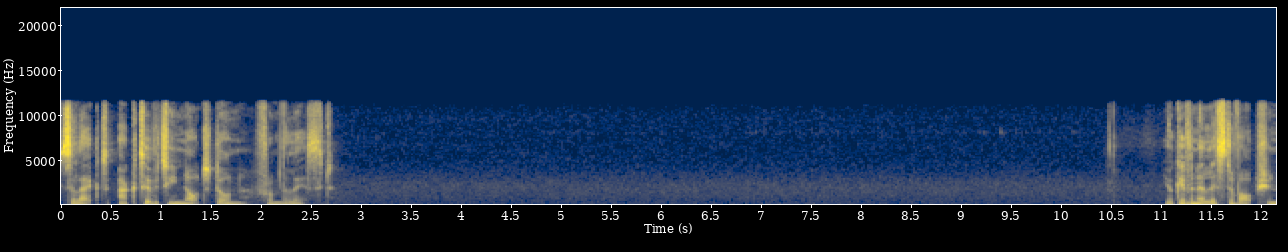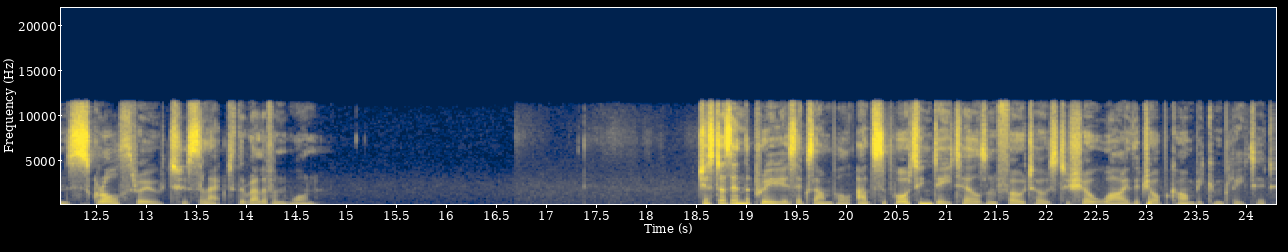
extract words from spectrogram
Select Activity Not Done from the list. You're given a list of options. Scroll through to select the relevant one. Just as in the previous example, add supporting details and photos to show why the job can't be completed.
